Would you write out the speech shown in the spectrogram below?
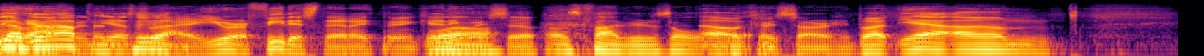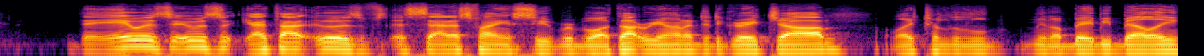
nothing never happened. That's So, yeah. right. You were a fetus then, I think. Anyway, so I was five years old. Oh, but- okay, sorry, but yeah, um, it was it was. I thought it was a satisfying Super Bowl. I thought Rihanna did a great job. I liked her little, you know, baby belly.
